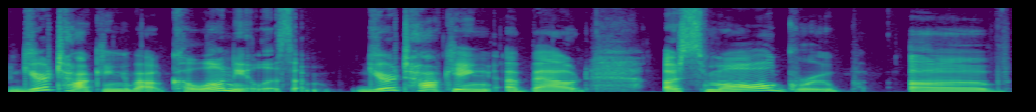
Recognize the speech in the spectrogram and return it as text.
you're talking about colonialism. You're talking about a small group of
